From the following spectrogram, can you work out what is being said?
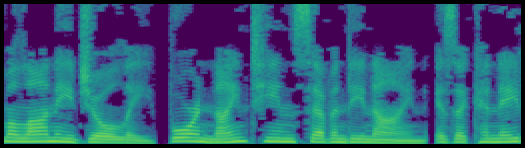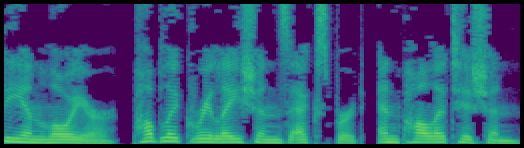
Mélanie Joly born 1979, is a Canadian lawyer, public relations expert, and politician.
